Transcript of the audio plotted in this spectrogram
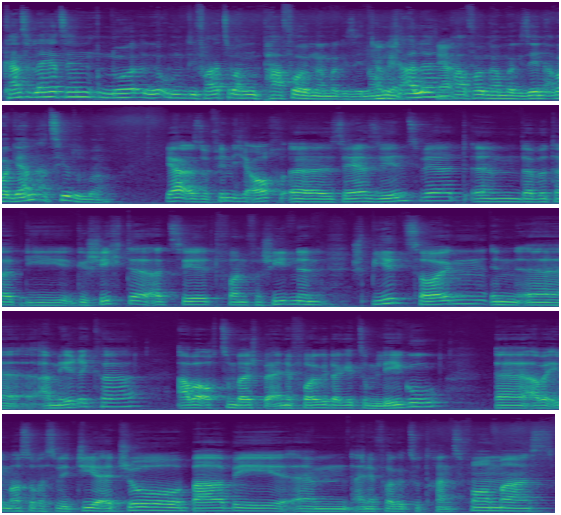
kannst du gleich erzählen, nur äh, um die Frage zu beantworten, ein paar Folgen haben wir gesehen. Noch okay. nicht alle, ein ja. paar Folgen haben wir gesehen, aber gern erzähl drüber. Ja, also finde ich auch äh, sehr sehenswert. Ähm, da wird halt die Geschichte erzählt von verschiedenen Spielzeugen in äh, Amerika, aber auch zum Beispiel eine Folge, da geht es um Lego, äh, aber eben auch sowas wie G.I. Joe, Barbie, ähm, eine Folge zu Transformers.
